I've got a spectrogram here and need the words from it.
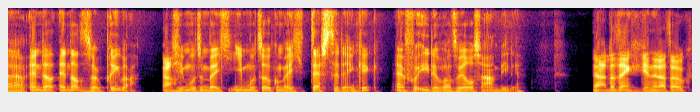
Uh, en, dat, en dat is ook prima. Ja. Dus je moet, een beetje, je moet ook een beetje testen, denk ik. En voor ieder wat wils aanbieden. Ja, dat denk ik inderdaad ook.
